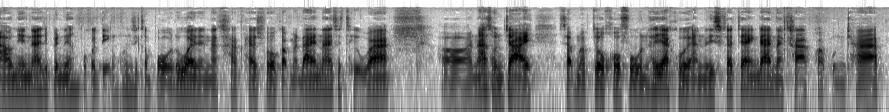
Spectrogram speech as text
out เนี่ยน่าจะเป็นเรื่องปกติของคนสิงคโปร์ด้วยนะครับ cash flow กลับมาได้น่าจะถือว่าน่าสนใจสำหรับตัวโคฟูนถ้าอยากคุยอันนี้ก็แจ้งได้นะครับ ขอบคุณครับ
